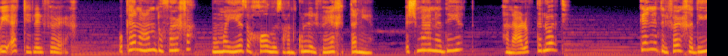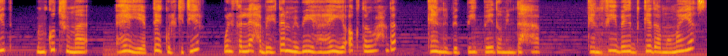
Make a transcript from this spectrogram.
ويأكل الفراخ وكان عنده فرخة مميزة خالص عن كل الفراخ التانية. إشمعنى ديت؟ هنعرف دلوقتي. كانت الفرخة ديت من كتر ما هي بتاكل كتير والفلاح بيهتم بيها هي أكتر واحدة كانت بتبيض بيضة من دهب. كان في بيض كده مميز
